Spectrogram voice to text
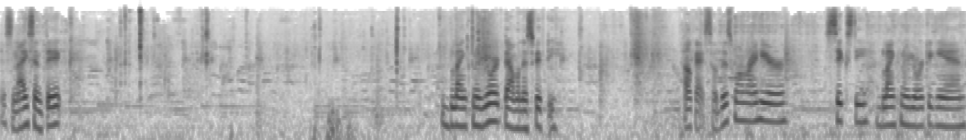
it's nice and thick Blank New York. That one is 50. Okay, so this one right here, 60. Blank New York again.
